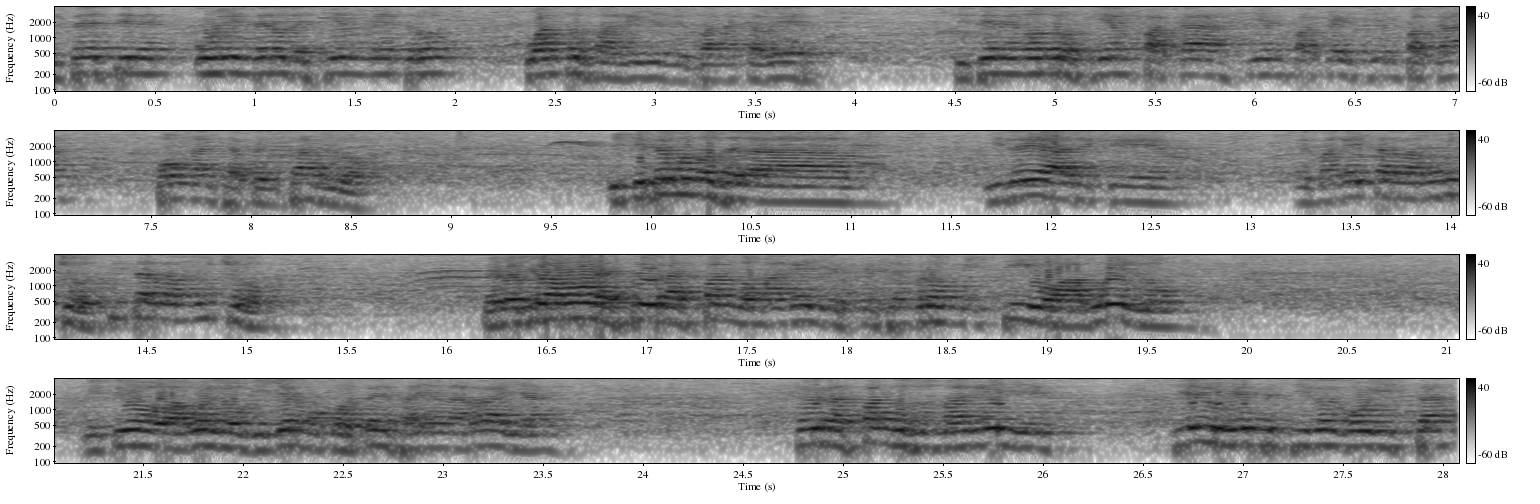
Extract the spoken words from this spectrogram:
Si ustedes tienen un lindero de 100 metros, ¿cuántos magueyes les van a caber? Si tienen otros 100 para acá, 100 para acá y 100 para acá, pónganse a pensarlo. Y quitémonos de la idea de que el maguey tarda mucho, sí tarda mucho, pero yo ahora estoy raspando magueyes que sembró mi tío abuelo, mi tío abuelo Guillermo Cortés allá en la raya. Estoy raspando sus magueyes. Si él hubiese sido egoísta,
